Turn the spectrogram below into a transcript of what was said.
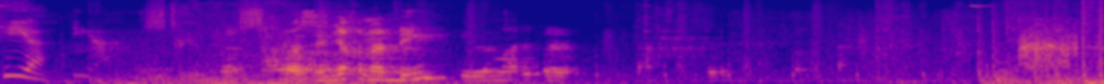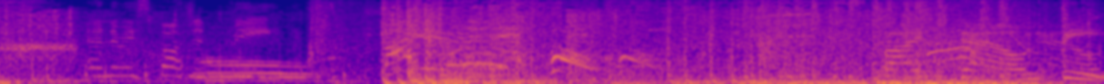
Here. Stainless. Rasanya kena ding. Enemy spotted B. Spike down B.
